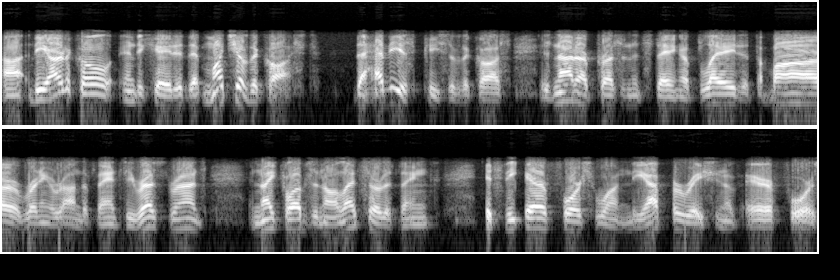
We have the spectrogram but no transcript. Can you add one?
Uh, the article indicated that much of the cost the heaviest piece of the cost is not our president staying up late at the bar or running around the fancy restaurants and nightclubs and all that sort of thing. It's the Air Force One. The operation of Air Force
